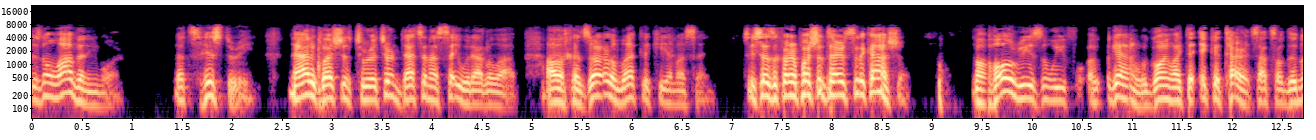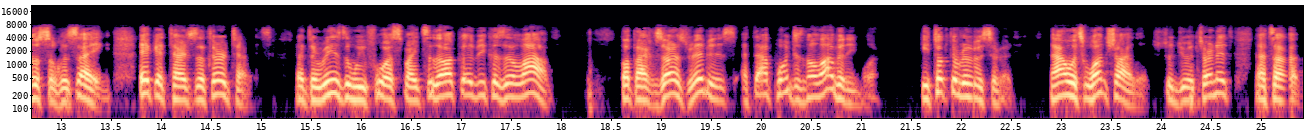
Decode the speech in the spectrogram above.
there's no lav anymore. That's history. Now the question is to return. That's an asay without a lav. Al chazar So he says the karapasha teretz to the. The whole reason we, again, we're going like the ikka. That's what the nusach was saying. Ikka is the third teretz. That the reason we force by tzedakah is because of the lav. But by Chazar's ribis, at that point, there's no love anymore. He took the ribis already. Now it's one shiloh. Should you return it? That's a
